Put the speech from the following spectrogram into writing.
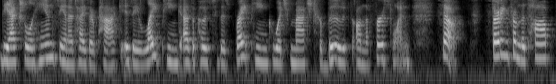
the actual hand sanitizer pack is a light pink as opposed to this bright pink, which matched her boots on the first one. So starting from the top,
